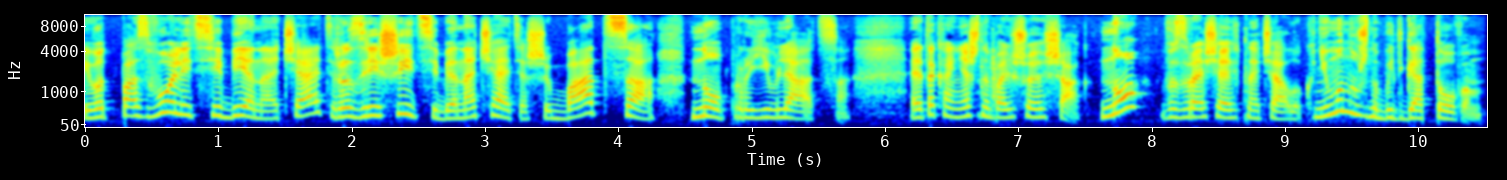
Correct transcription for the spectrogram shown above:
И вот позволить себе начать, разрешить себе начать ошибаться, но проявляться, это, конечно, большой шаг. Но, возвращаясь к началу, к нему нужно быть готовым.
